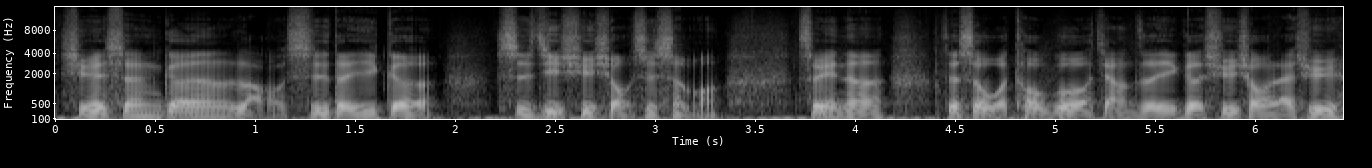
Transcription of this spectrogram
学生跟老师的一个实际需求是什么。所以呢，这是我透过这样子一个需求来去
